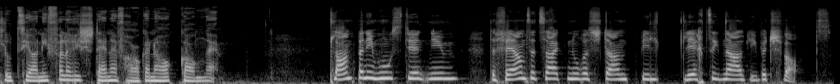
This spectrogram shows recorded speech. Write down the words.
Die Lucia Niffeler ist diesen Fragen angegangen. Die Lampen im Haus tun nicht mehr, der Fernseher zeigt nur ein Standbild, die Lichtsignale bleiben schwarz.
